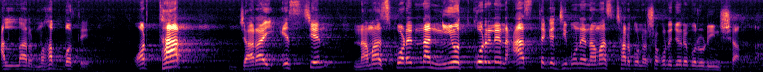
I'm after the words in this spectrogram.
আল্লাহর মহাব্বতে। অর্থাৎ যারাই এসছেন নামাজ পড়েন না, নিয়ত করলেন, আজ থেকে জীবনে নামাজ ছাড়বো না। সকলে জোরে বলুন ইনশাল্লাহ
